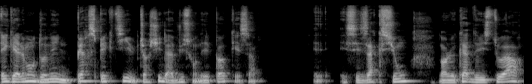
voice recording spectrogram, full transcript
également donné une perspective. Churchill a vu son époque et, et, ses actions dans le cadre de l'histoire.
